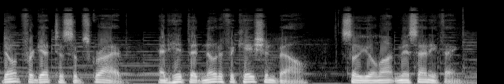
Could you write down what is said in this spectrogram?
don't forget to subscribe, and hit that notification bell, so you'll not miss anything.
